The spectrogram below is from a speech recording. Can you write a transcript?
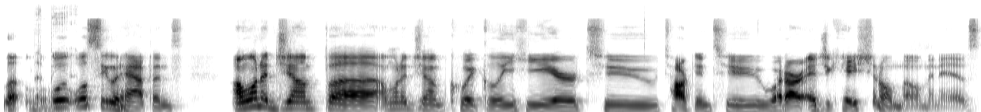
We'll, we'll see what happens. I want to jump. Uh, I want to jump quickly here to talking to what our educational moment is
